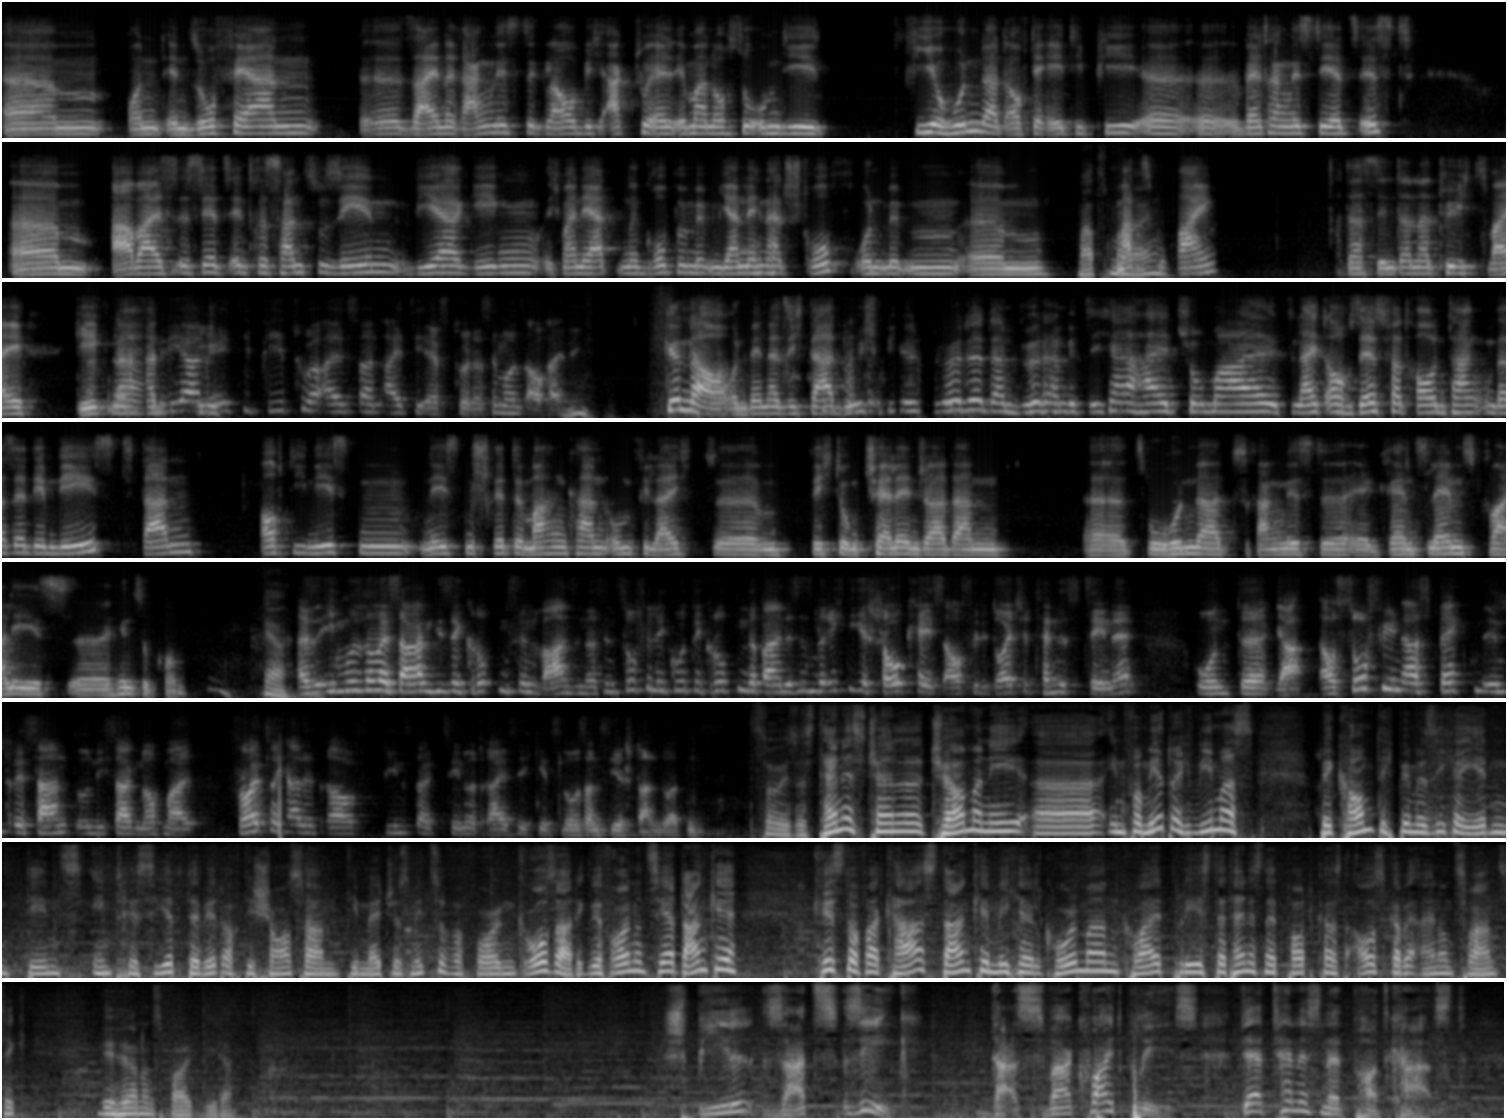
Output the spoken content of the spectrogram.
Ähm, und insofern äh, seine Rangliste, glaube ich, aktuell immer noch so um die 400 auf der ATP-Weltrangliste äh, äh jetzt ist. Ähm, aber es ist jetzt interessant zu sehen, wie er gegen, ich meine, er hat eine Gruppe mit dem Jan-Lennart Struff und mit dem ähm, Mats Morain. Das sind dann natürlich zwei Gegner. Das ist mehr eine ATP-Tour als eine ITF-Tour, da sind wir uns auch einig. Genau, und wenn er sich da durchspielen würde, dann würde er mit Sicherheit schon mal vielleicht auch Selbstvertrauen tanken, dass er demnächst dann auch die nächsten, nächsten Schritte machen kann, um vielleicht ähm, Richtung Challenger dann 200 äh, Rangliste, äh, Grand Slams, Qualis äh, hinzukommen. Ja. Also ich muss nochmal sagen, diese Gruppen sind Wahnsinn. Da sind so viele gute Gruppen dabei und das ist ein richtiger Showcase auch für die deutsche Tennisszene. Und äh, ja, aus so vielen Aspekten interessant. Und ich sage nochmal, freut euch alle drauf. Dienstag 10.30 Uhr geht's los an vier Standorten. So ist es. Tennis Channel Germany. Äh, informiert euch, wie man es bekommt. Ich bin mir sicher, jeden, den es interessiert, der wird auch die Chance haben, die Matches mitzuverfolgen. Großartig. Wir freuen uns sehr. Danke Christopher Kaas, danke Michael Kohlmann, Quiet Please, der Tennisnet Podcast, Ausgabe 21. Wir hören uns bald wieder. Spiel, Satz, Sieg. Das war Quiet Please, der Tennisnet Podcast.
